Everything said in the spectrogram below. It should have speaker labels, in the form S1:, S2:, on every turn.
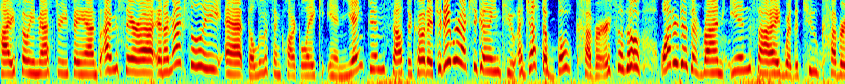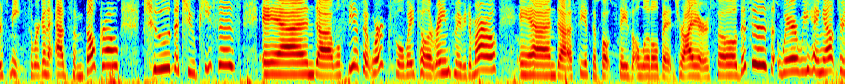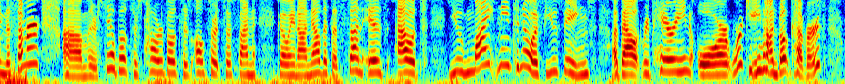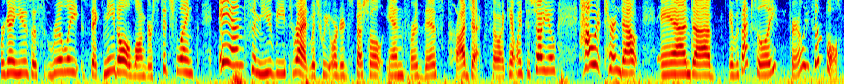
S1: Hi, Sewing Mastery fans. I'm Sarah, and I'm actually at the Lewis and Clark Lake in Yankton, South Dakota. Today, we're actually going to adjust a boat cover so the water doesn't run inside where the two covers meet. So we're going to add some Velcro to the two pieces, and uh, we'll see if it works. We'll wait till it rains maybe tomorrow and uh, see if the boat stays a little bit drier. So this is where we hang out during the summer. Um, there's sailboats, there's power boats, there's all sorts of fun going on. Now that the sun is out, you might need to know a few things about repairing or working on boat covers. We're going to use this really thick needle, longer stitch length, and some UV thread, which we ordered special in for this project. So I can't wait to show you how it turned out. And uh, it was actually fairly simple.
